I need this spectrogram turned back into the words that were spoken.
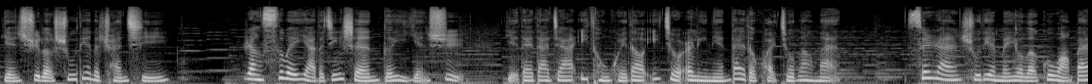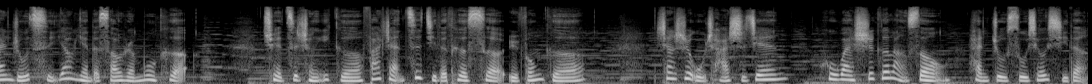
延续了书店的传奇，让斯维亚的精神得以延续，也带大家一同回到一九二零年代的怀旧浪漫。虽然书店没有了过往般如此耀眼的骚人墨客，却自成一格，发展自己的特色与风格，像是午茶时间、户外诗歌朗诵和住宿休息等。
